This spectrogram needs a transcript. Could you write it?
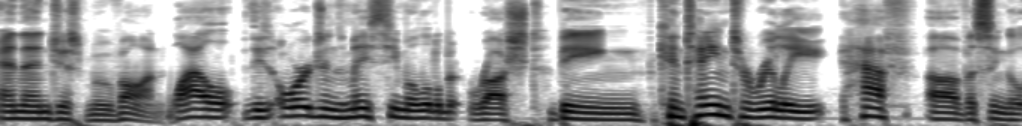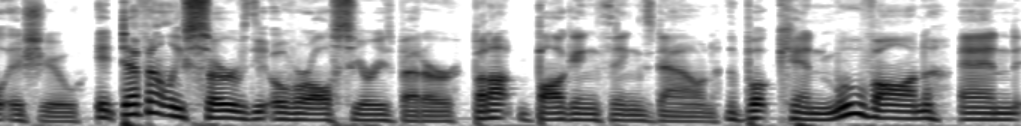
and then just move on. While these origins may seem a little bit rushed, being contained to really half of a single issue, it definitely serves the overall series better, but not bogging things down. The book can move on, and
